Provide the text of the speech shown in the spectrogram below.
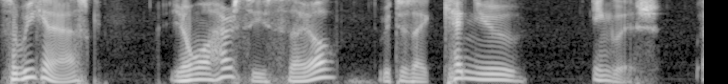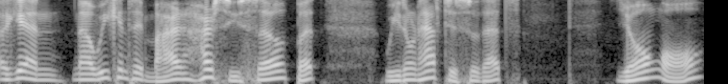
So we can ask 영어 할 수 있어요? Which is like, can you English? Again, now we can say 말할 수 있어요, but we don't have to. So that's 영어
